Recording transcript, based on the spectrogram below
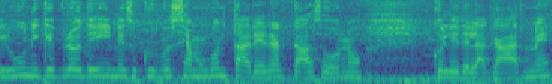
le uniche proteine su cui possiamo contare in realtà sono quelle della carne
